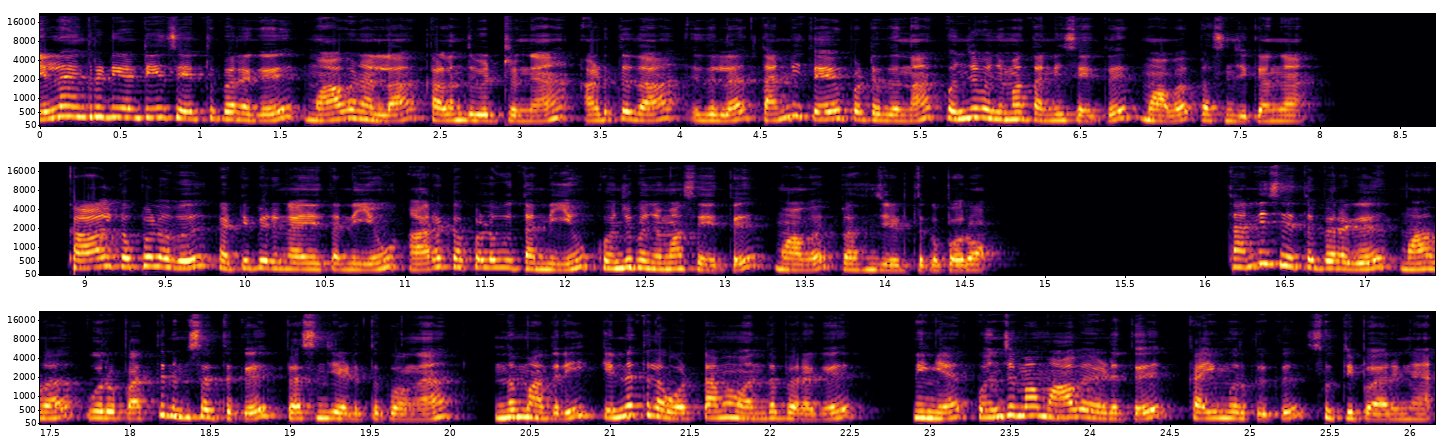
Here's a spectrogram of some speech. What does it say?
எல்லா இன்க்ரீடியண்ட்டையும் சேர்த்த பிறகு மாவு நல்லா கலந்து விட்டுருங்க. அடுத்ததாக இதில் தண்ணி தேவைப்பட்டதுன்னா கொஞ்சம் கொஞ்சமாக தண்ணி சேர்த்து மாவை பசஞ்சிக்கோங்க. கால் கப்பளவு கட்டி பெருங்காய தண்ணியும் அரை கப்பளவு தண்ணியும் கொஞ்சம் கொஞ்சமாக சேர்த்து மாவை பசஞ்சு எடுத்துக்க போகிறோம் தண்ணி சேர்த்த பிறகு மாவை ஒரு பத்து நிமிஷத்துக்கு பிசைஞ்சு எடுத்துக்கோங்க. இந்த மாதிரி கிண்ணத்தில் ஒட்டாமல் வந்த பிறகு நீங்கள் கொஞ்சமாக மாவை எடுத்து கைமுறுக்குக்கு சுற்றி பாருங்கள்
